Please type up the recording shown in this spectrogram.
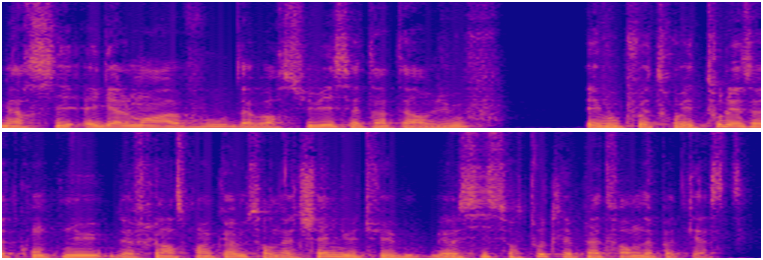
Merci également à vous d'avoir suivi cette interview. Et vous pouvez trouver tous les autres contenus de freelance.com sur notre chaîne YouTube, mais aussi sur toutes les plateformes de podcast.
